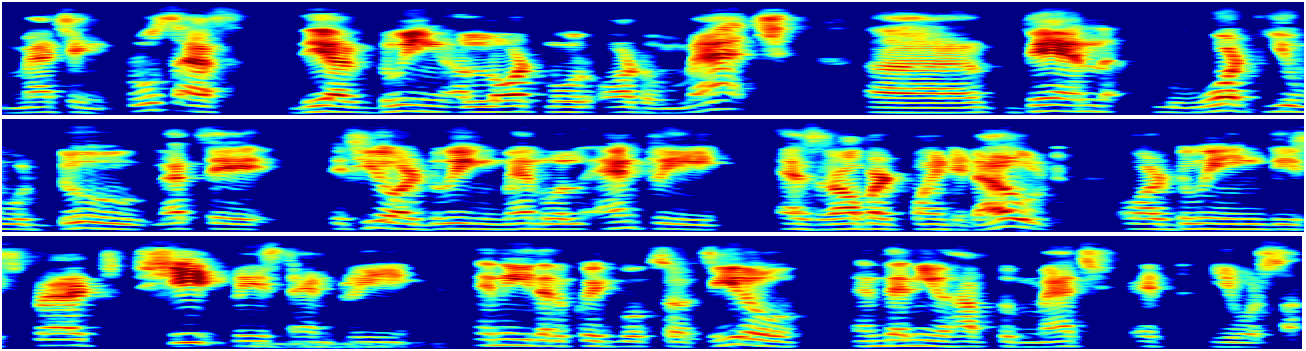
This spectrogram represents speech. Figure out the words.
matching process. They are doing a lot more auto match uh, than what you would do, let's say, if you are doing manual entry, as Robert pointed out, or doing the spreadsheet based mm-hmm. entry in either QuickBooks or Xero, and then you have to match it yourself.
